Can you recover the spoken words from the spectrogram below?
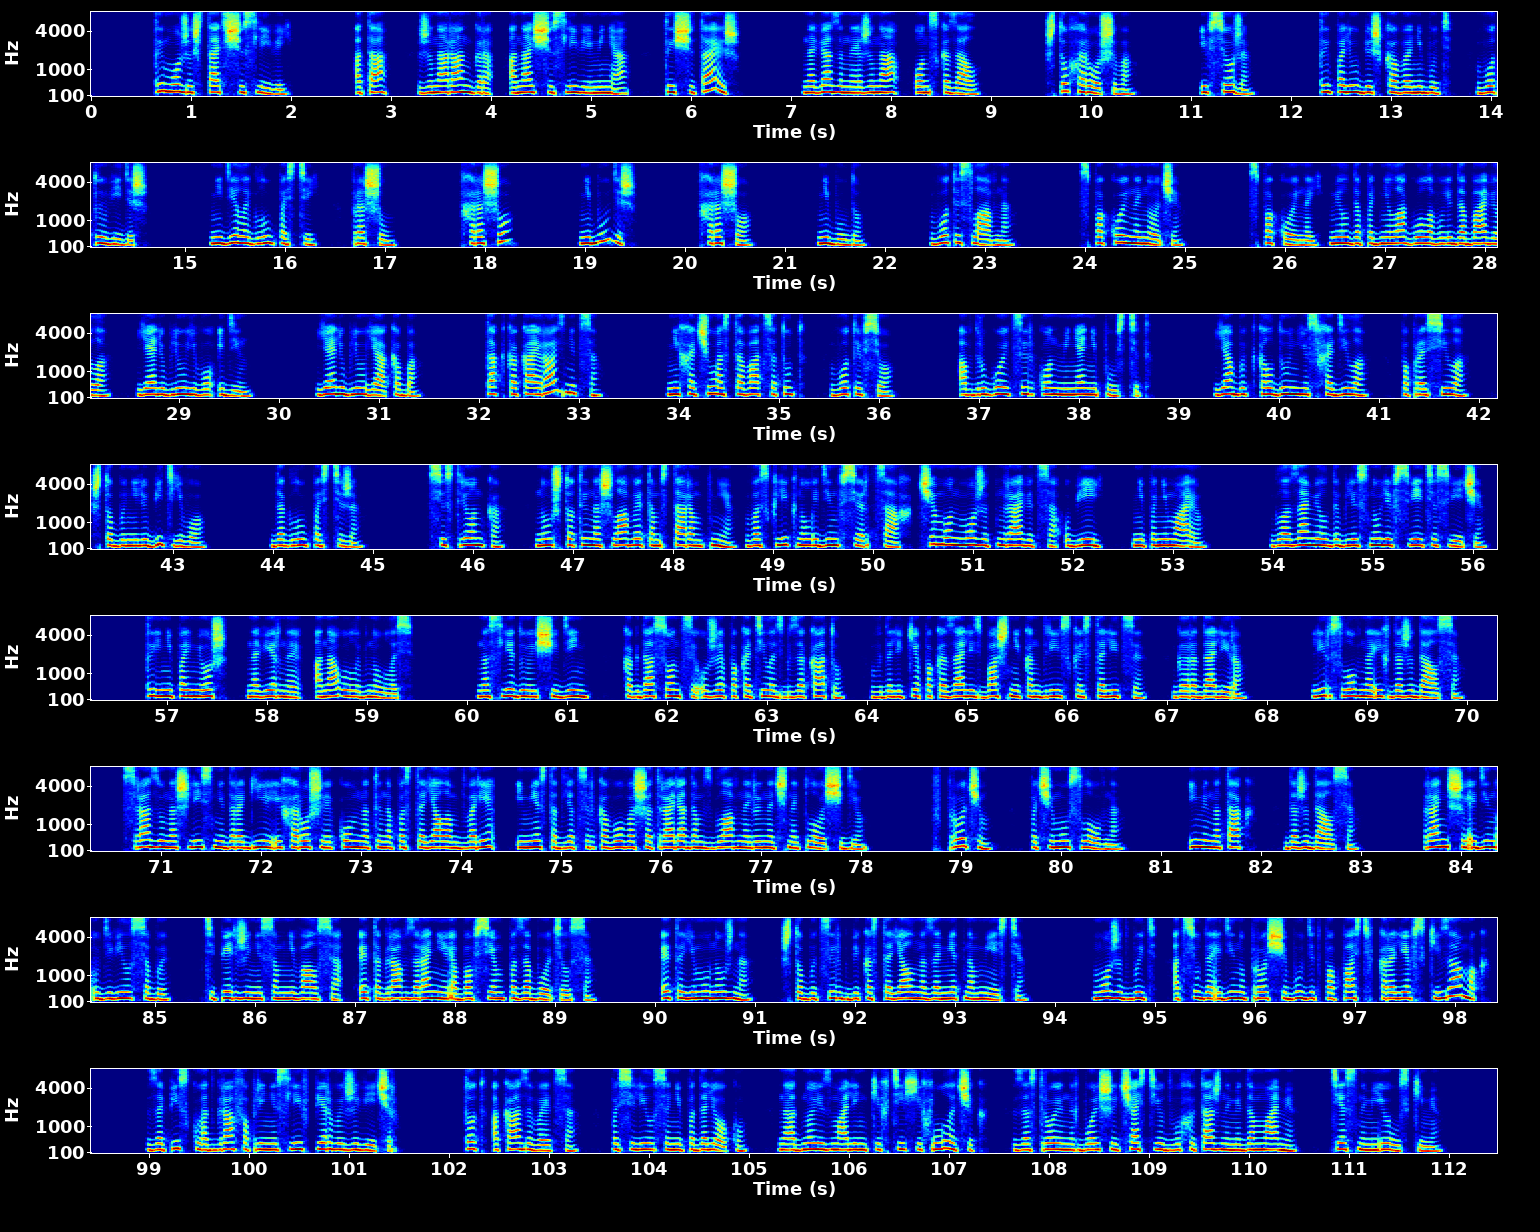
Ты можешь стать счастливей. А та, жена Рангара, она счастливее меня, ты считаешь? Навязанная жена, он сказал. Что хорошего? И все же. Ты полюбишь кого-нибудь, вот увидишь. Не делай глупостей, прошу. Хорошо? Не будешь? Хорошо. Не буду. Вот и славно. Спокойной ночи. Спокойной. Милда подняла голову и добавила, я люблю его Эдин. Я люблю Якоба. Так какая разница? Не хочу оставаться тут, вот и все. А в другой цирк он меня не пустит. Я бы к колдунье сходила, попросила, чтобы не любить его. Да глупости же. Сестренка, ну что ты нашла в этом старом пне? Воскликнул один в сердцах. Чем он может нравиться, убей, не понимаю. Глаза Милды блеснули в свете свечи. Ты не поймешь, наверное, она улыбнулась. На следующий день, когда солнце уже покатилось к закату, вдалеке показались башни кандрийской столицы, города Лира. Лир словно их дожидался. Сразу нашлись недорогие и хорошие комнаты на постоялом дворе, и место для циркового шатра рядом с главной рыночной площадью. Впрочем, почему словно? Именно так, дожидался. Раньше один удивился бы, теперь же не сомневался, это граф заранее обо всем позаботился. Это ему нужно, чтобы цирк Бека стоял на заметном месте. Может быть, отсюда Эдину проще будет попасть в королевский замок? Записку от графа принесли в первый же вечер. Тот, оказывается, поселился неподалеку, на одной из маленьких тихих улочек, застроенных большей частью двухэтажными домами, тесными и узкими.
